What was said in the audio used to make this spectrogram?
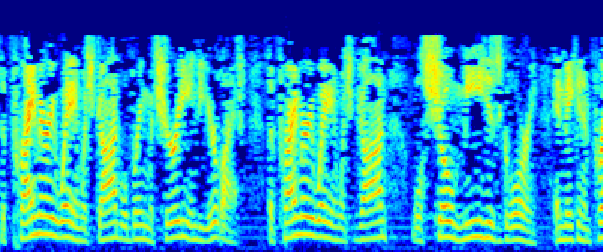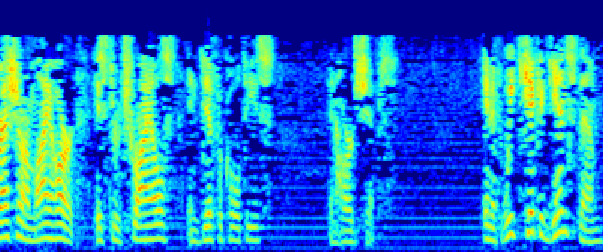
The primary way in which God will bring maturity into your life, the primary way in which God will show me His glory and make an impression on my heart is through trials and difficulties and hardships. And if we kick against them,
